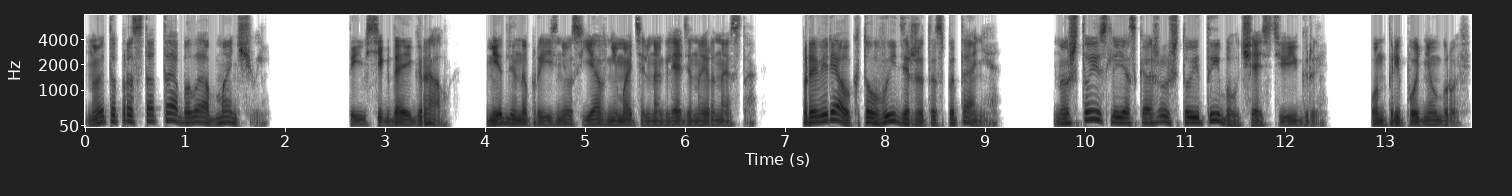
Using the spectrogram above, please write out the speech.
Но эта простота была обманчивой. «Ты всегда играл», — медленно произнес я, внимательно глядя на Эрнеста. Проверял, кто выдержит испытание. Но что, если я скажу, что и ты был частью игры? Он приподнял бровь.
